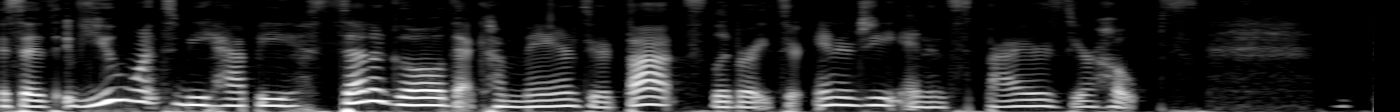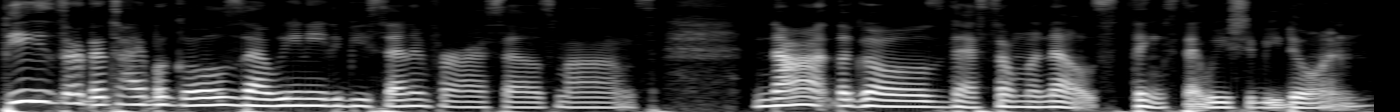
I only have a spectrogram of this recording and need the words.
It says, if you want to be happy, set a goal that commands your thoughts, liberates your energy, and inspires your hopes. These are the type of goals that we need to be setting for ourselves, moms, not the goals that someone else thinks that we should be doing.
